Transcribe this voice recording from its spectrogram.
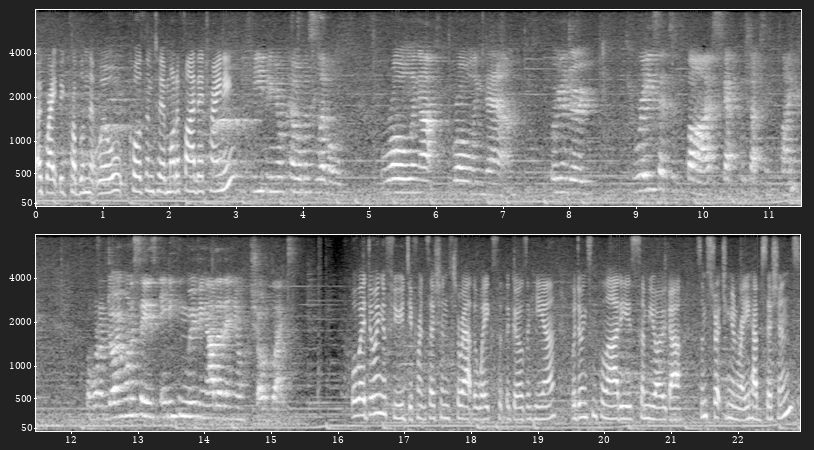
a great big problem that will cause them to modify their training. Keeping your pelvis level, rolling up, rolling down. We're going to do three sets of five scap push-ups in plank. But what I don't want to see is anything moving other than your shoulder blades. Well, we're doing a few different sessions throughout the weeks that the girls are here. We're doing some Pilates, some yoga, some stretching and rehab sessions.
